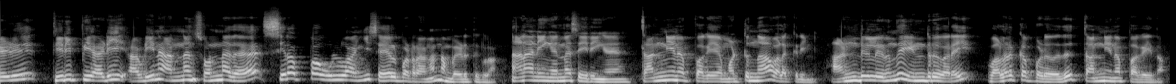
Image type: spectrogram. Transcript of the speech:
எழு திருப்பி அடி அப்படின்னு அண்ணன் சொன்னதை சிறப்பாக உள்வாங்கி செயல்படுறாங்கன்னு நம்ம எடுத்துக்கலாம். ஆனால் நீங்கள் என்ன செய்கிறீங்க தன்னின பகையை மட்டும்தான் வளர்க்குறீங்க. அன்றிலிருந்து இன்று வரை வளர்க்கப்படுவது தன்னின பகை தான்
